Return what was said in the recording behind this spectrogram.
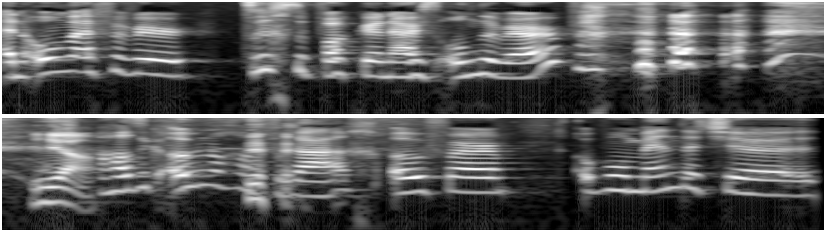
En om even weer terug te pakken naar het onderwerp, Ja, had ik ook nog een vraag over op het moment dat je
